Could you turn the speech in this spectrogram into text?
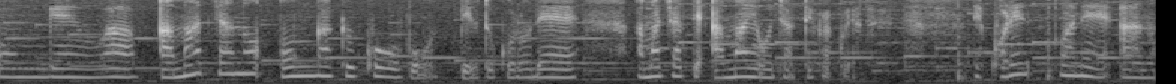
音源はアマチャの音楽工房っていうところでアマチャって甘いお茶って書くやつです。でこれはねあの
